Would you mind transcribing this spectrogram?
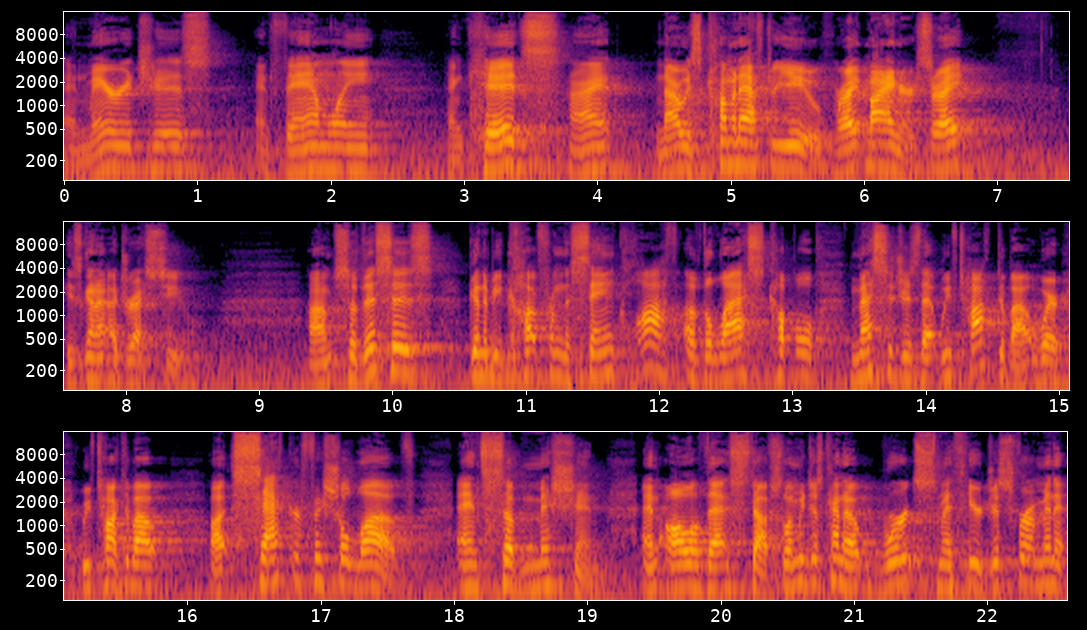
and marriages and family and kids, all right? Now he's coming after you, right? Minors, right? He's going to address you. Um, so this is going to be cut from the same cloth of the last couple messages that we've talked about, where we've talked about uh, sacrificial love and submission and all of that stuff. So let me just kind of wordsmith here just for a minute,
